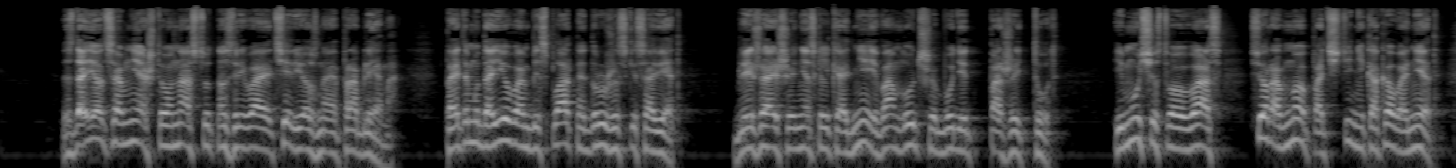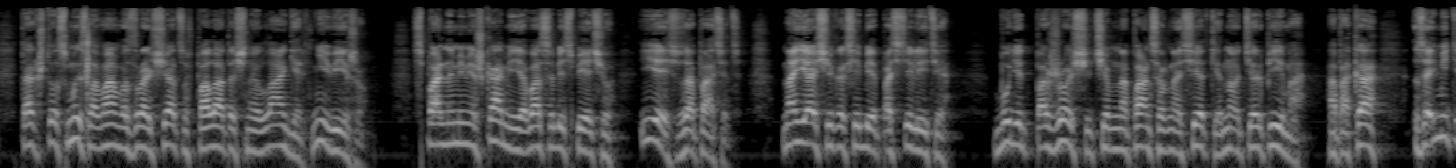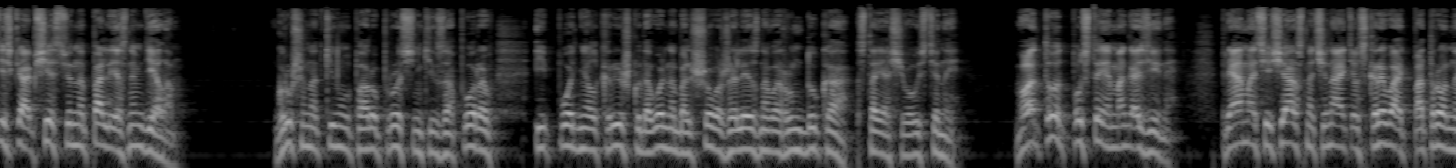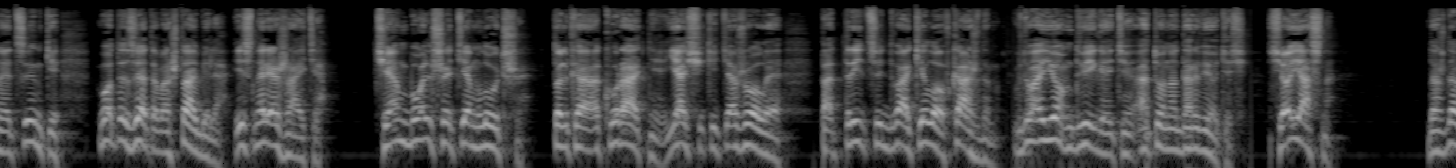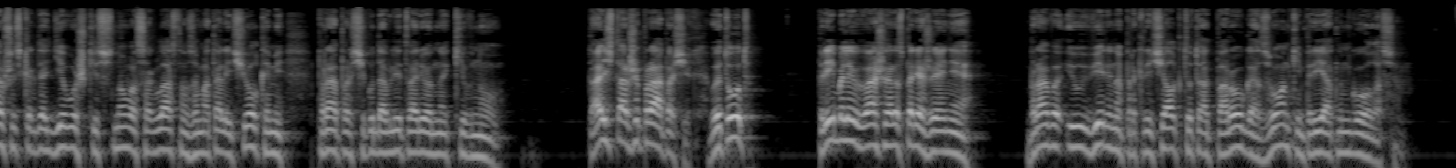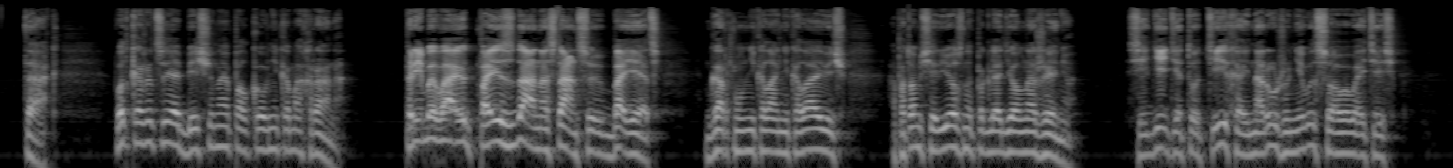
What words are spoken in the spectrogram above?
«Сдается мне, что у нас тут назревает серьезная проблема. Поэтому даю вам бесплатный дружеский совет. Ближайшие несколько дней вам лучше будет пожить тут. Имущества у вас все равно почти никакого нет, так что смысла вам возвращаться в палаточный лагерь не вижу. Спальными мешками я вас обеспечу. Есть запасец. На ящиках себе постелите. Будет пожестче, чем на панцирной сетке, но терпимо. А пока займитесь-ка общественно полезным делом. Грушин откинул пару простеньких запоров и поднял крышку довольно большого железного рундука, стоящего у стены. «Вот тут пустые магазины. Прямо сейчас начинайте вскрывать патронные цинки вот из этого штабеля и снаряжайте. Чем больше, тем лучше. Только аккуратнее, ящики тяжелые, по 32 кило в каждом. Вдвоем двигайте, а то надорветесь. Все ясно?» Дождавшись, когда девушки снова согласно замотали челками, прапорщик удовлетворенно кивнул. «Товарищ старший прапорщик, вы тут? Прибыли в ваше распоряжение». Браво и уверенно прокричал кто-то от порога звонким приятным голосом. Так, вот, кажется, и обещанная полковником охрана. «Прибывают поезда на станцию, боец!» — гаркнул Николай Николаевич, а потом серьезно поглядел на Женю. «Сидите тут тихо и наружу не высовывайтесь».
